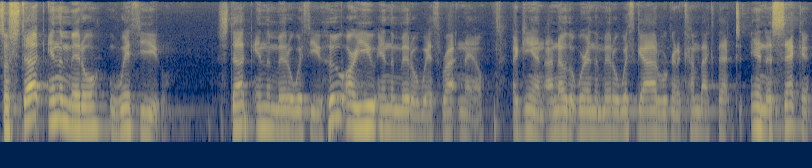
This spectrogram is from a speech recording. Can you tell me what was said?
So, stuck in the middle with you. Stuck in the middle with you. Who are you in the middle with right now? Again, I know that we're in the middle with God. We're going to come back to that in a second.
